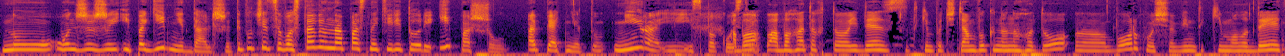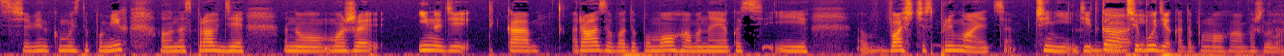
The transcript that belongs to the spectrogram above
Но он же же и погибнет дальше. Ты, получается, его оставил на опасной территории и пошел. Опять нет мира і, і спокійствия. А, а багато хто йде з таким почуттям виконаного до е, боргу, що він такий молодець, що він комусь допоміг, але насправді ну, може іноді така разова допомога, вона якось і важче сприймається. Чи ні, діткам, да, чи будь-яка допомога важлива?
